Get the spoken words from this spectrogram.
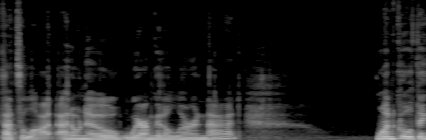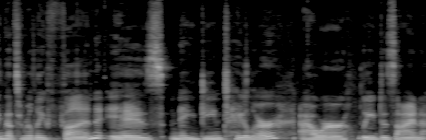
that's a lot, I don't know where I'm going to learn that. One cool thing that's really fun is Nadine Taylor, our lead design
